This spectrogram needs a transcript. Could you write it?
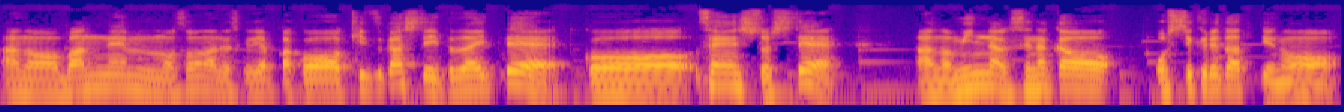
あの、晩年もそうなんですけど、やっぱこう、気づかせていただいて、こう、選手として、あの、みんなが背中を押してくれたっていうのを、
